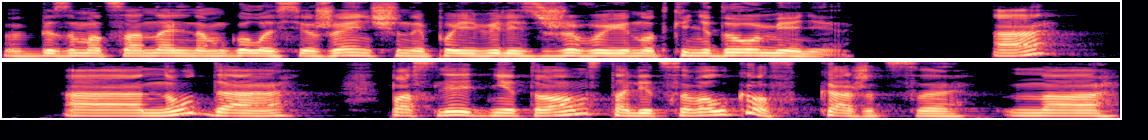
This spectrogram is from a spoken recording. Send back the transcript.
В безэмоциональном голосе женщины появились живые нотки недоумения. «А? А, ну да. Последний том «Столица волков», кажется, но...»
